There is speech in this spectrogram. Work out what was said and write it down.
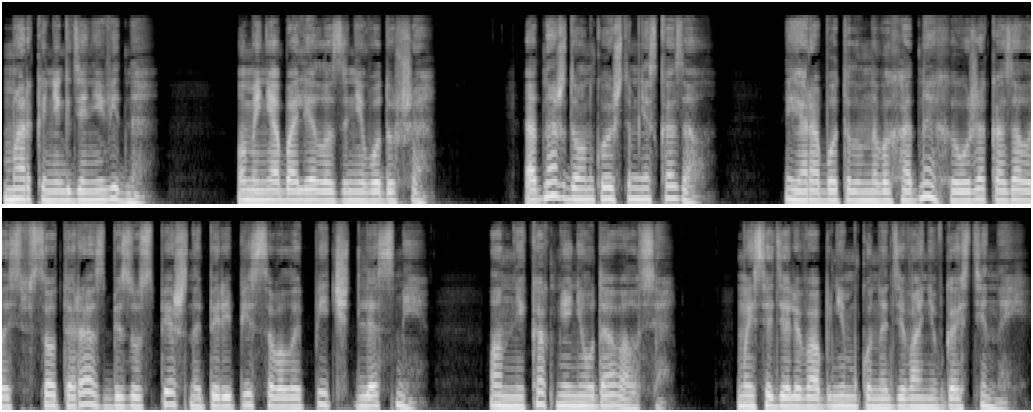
Марка нигде не видно. У меня болела за него душа. Однажды он кое-что мне сказал. Я работала на выходных и уже, казалось, в сотый раз безуспешно переписывала пич для СМИ. Он никак мне не удавался. Мы сидели в обнимку на диване в гостиной.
